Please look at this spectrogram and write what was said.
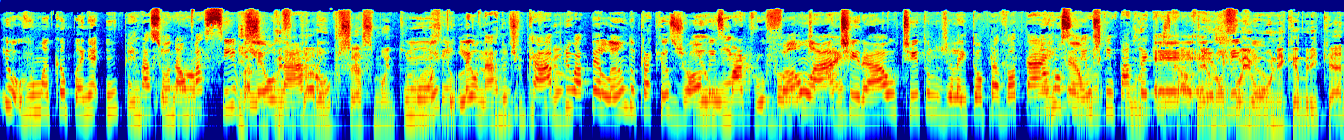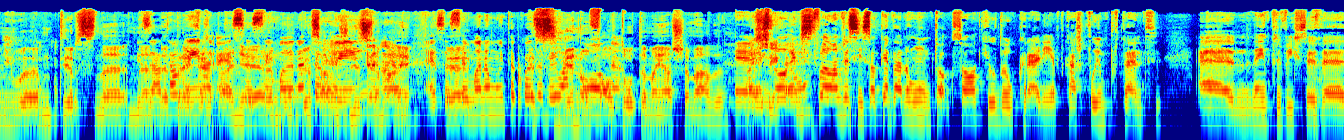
E houve uma campanha internacional então, massiva. E Leonardo, um processo muito. Muito. Leonardo muito DiCaprio apelando para que os jovens vão lá também. tirar o título de eleitor para votar. Nós não então, sabemos que impacto o, é que é. DiCaprio é, não foi o único americano a meter-se na, na, na pré-campanha. Era bom pensarmos nisso também. Essa é, semana muita coisa veio à tona. não faltou também à chamada. É, só, antes de falarmos assim, só quero dar um toque só aquilo da Ucrânia, porque acho que foi importante uh, na entrevista da,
